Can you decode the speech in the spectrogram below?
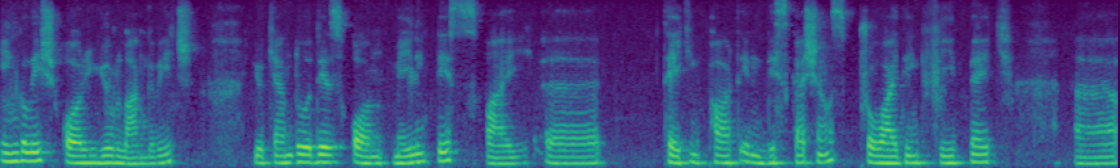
English or your language you can do this on mailing lists by uh, taking part in discussions, providing feedback, uh,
